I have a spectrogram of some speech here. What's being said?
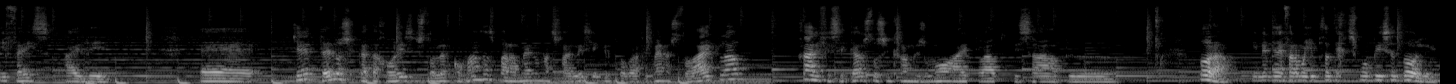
ή Face ID. Ε, και τέλος οι καταχωρήσεις στο λευκομά σας παραμένουν ασφαλείς και κρυπτογραφημένες στο iCloud χάρη φυσικά στο συγχρονισμό iCloud της Apple. Τώρα, είναι μια εφαρμογή που θα τη χρησιμοποιήσετε όλοι.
